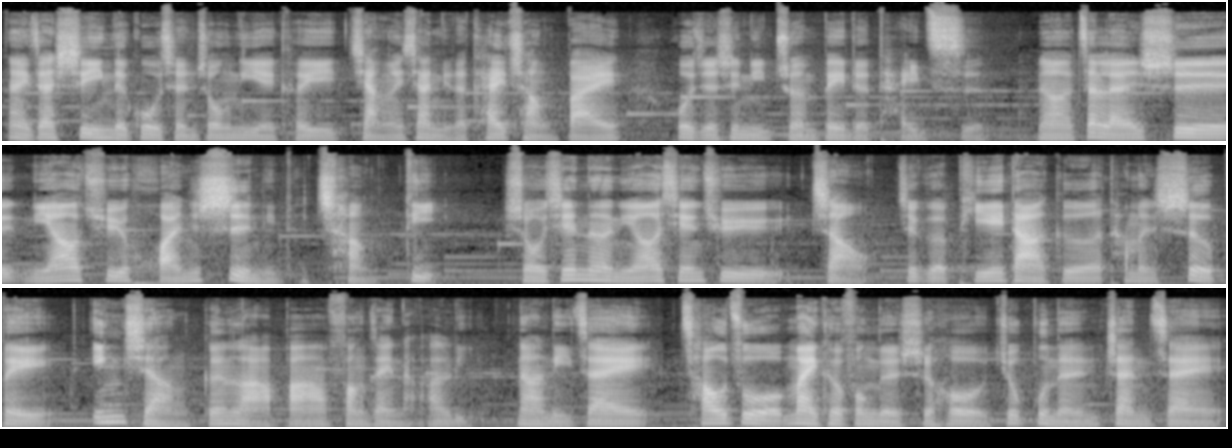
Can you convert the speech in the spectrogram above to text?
那你在试音的过程中，你也可以讲一下你的开场白，或者是你准备的台词。那再来是你要去环视你的场地。首先呢，你要先去找这个 P A 大哥，他们设备音响跟喇叭放在哪里。那你在操作麦克风的时候，就不能站在。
